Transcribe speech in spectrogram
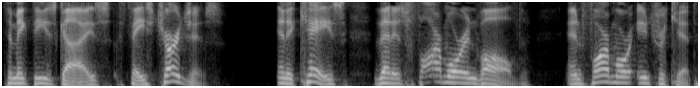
to make these guys face charges in a case that is far more involved and far more intricate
